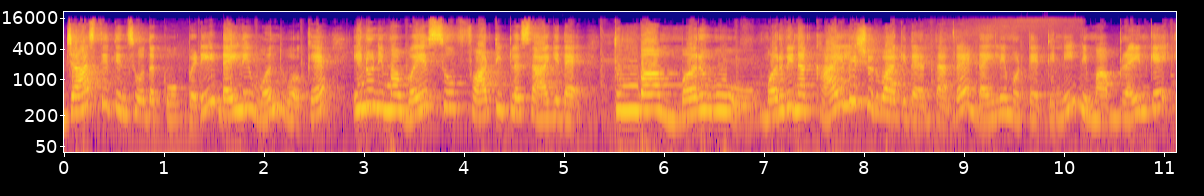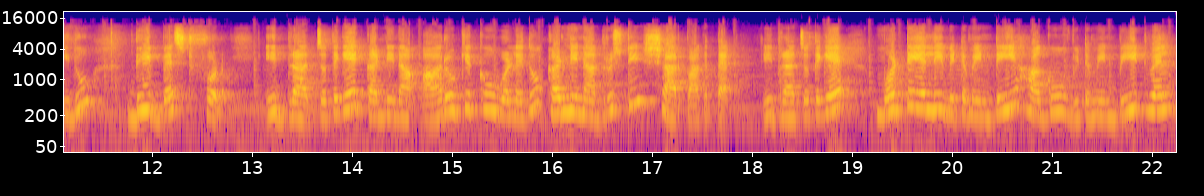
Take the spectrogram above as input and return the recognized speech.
ಜಾಸ್ತಿ ತಿನ್ಸೋದಕ್ಕೆ ಹೋಗ್ಬೇಡಿ. ಡೈಲಿ ಒಂದು ಓಕೆ. ಇನ್ನು ನಿಮ್ಮ ವಯಸ್ಸು ಫಾರ್ಟಿ ಪ್ಲಸ್ ಆಗಿದೆ. ತುಂಬ ಮರುವು, ಮರುವಿನ ಕಾಯಿಲೆ ಶುರುವಾಗಿದೆ ಅಂತ ಅಂದ್ರೆ ಡೈಲಿ ಮೊಟ್ಟೆ ತಿನ್ನಿ. ನಿಮ್ಮ ಬ್ರೈನ್ಗೆ ಇದು ದಿ ಬೆಸ್ಟ್ ಫುಡ್ ಇದರ ಜೊತೆಗೆ ಕಣ್ಣಿನ ಆರೋಗ್ಯಕ್ಕೂ ಒಳ್ಳೆಯದು ಕಣ್ಣಿನ ದೃಷ್ಟಿ ಶಾರ್ಪ್ ಆಗುತ್ತೆ. ಇದರ ಜೊತೆಗೆ ಮೊಟ್ಟೆಯಲ್ಲಿ ವಿಟಮಿನ್ ಡಿ ಹಾಗೂ vitamin B twelve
